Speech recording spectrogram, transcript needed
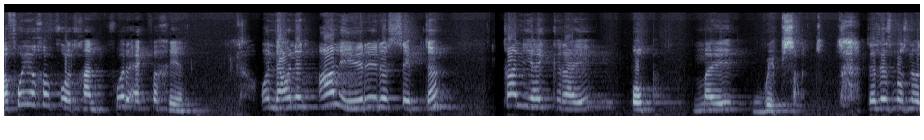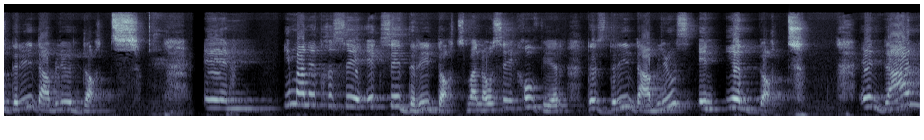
Maar voor jy gaan voortgaan, voor ek vergeet. Onthou net al hierdie resepte kan jy kry op my webwerf. Dit is mos nou 3w dots. En iemand het gesê ek sê 3 dots, maar nou sê ek gou weer, dis 3 W's en 1 dot. En dan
